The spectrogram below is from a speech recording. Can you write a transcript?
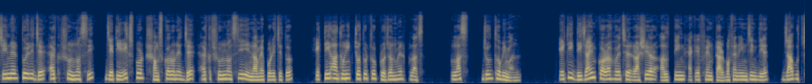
চীনের তৈরি যে এক শূন্য সি, যেটি এক্সপোর্ট সংস্করণে যে এক শূন্য সি নামে পরিচিত, একটি আধুনিক চতুর্থ প্রজন্মের প্লাস প্লাস যুদ্ধবিমান। এটি ডিজাইন করা হয়েছে রাশিয়ার আল তিন এক এফএন টার্বোফ্যান ইঞ্জিন দিয়ে যা উচ্চ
